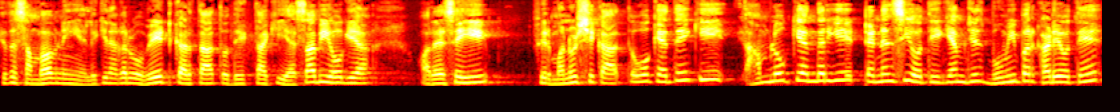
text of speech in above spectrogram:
ये तो संभव नहीं है। लेकिन अगर वो वेट करता तो देखता कि ऐसा भी हो गया और ऐसे ही फिर मनुष्य का। तो वो कहते हैं कि हम लोग के अंदर ये टेंडेंसी होती है कि हम जिस भूमि पर खड़े होते हैं,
